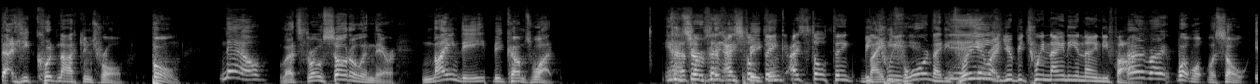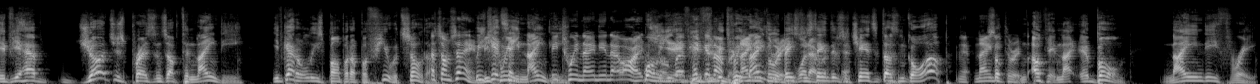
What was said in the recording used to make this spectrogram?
that he could not control. Boom. Now, let's throw Soto in there. 90 becomes what? Yeah, that's what I'm saying. I still speaking, think I still think between 94, 93? Yeah, yeah, right. You're between 90 and 95. All right. Well, well, so if you have Judge's presence up to 90, you've got to at least bump it up a few with Soto. That's what I'm saying. You can't Between- say 90. Between 90 and all right. Well, so yeah, pick a number. between 90, 93. you're basically whatever. saying there's Yeah. a chance it doesn't go up. Yeah, 93. So, okay, ni- uh, boom. 93.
